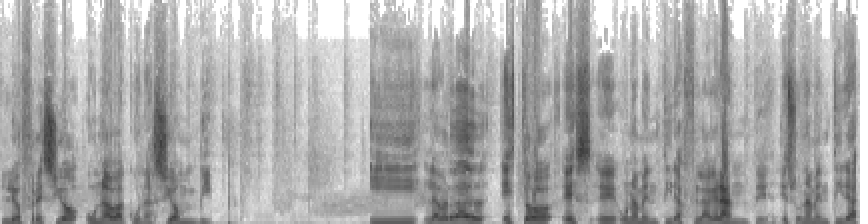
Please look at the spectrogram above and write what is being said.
le ofreció una vacunación VIP. Y la verdad, esto es eh, una mentira flagrante, es una mentira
